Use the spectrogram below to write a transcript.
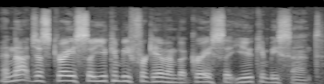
And not just grace so you can be forgiven, but grace that you can be sent.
